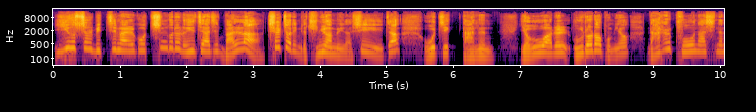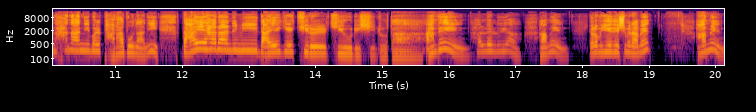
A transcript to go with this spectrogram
이웃을 믿지 말고 친구를 의지하지 말라. 7절입니다. 중요합니다. 시작. 오직 나는 여호와를 우러러 보며 나를 구원하시는 하나님을 바라보나니 나의 하나님이 나에게 귀를 기울이시로다. 아멘. 할렐루야. 아멘. 여러분 이해되시면 아멘. 아멘.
